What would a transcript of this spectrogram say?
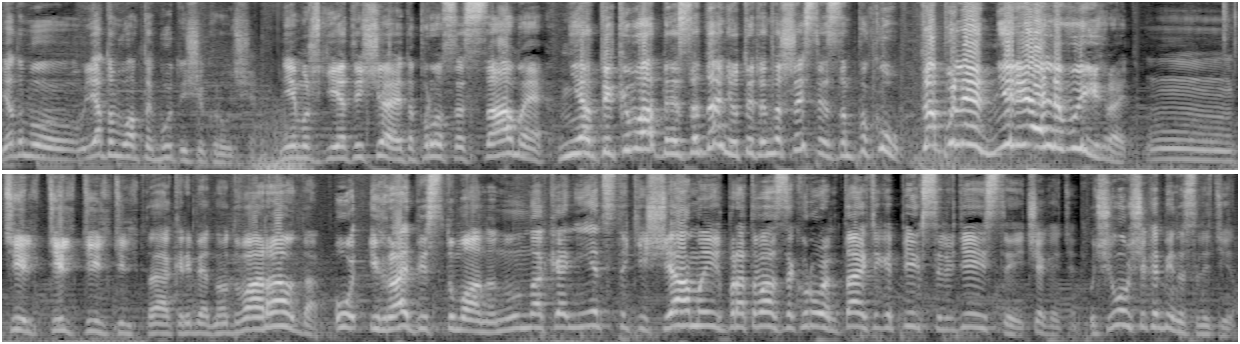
Я думаю, я думаю, вам так будет еще круче. Не, мужики, я отвечаю, это просто самое неадекватное задание, вот это нашествие зомбаку. Да блин, нереально выиграть. М-м, Тиль, тиль, тиль, тиль. Так, ребят, ну два раунда. О, играть без тумана. Ну, наконец-таки. Ща мы их, братва, закроем. Тактика пиксель в действии. Чекайте. У челов еще кабина слетит.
